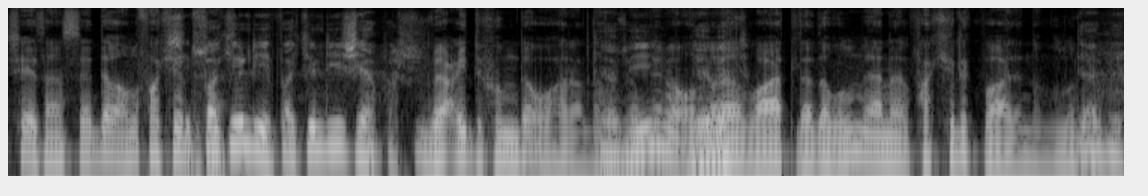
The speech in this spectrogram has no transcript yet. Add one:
Şeytan size devamlı fakir düşer. Fakirliği, fakirliği şey yapar. Ve idhum de o herhalde hocam Tabii, değil mi? Onlara evet. vaatlerde bulun. Yani fakirlik vaadinde bulun. Tabii.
